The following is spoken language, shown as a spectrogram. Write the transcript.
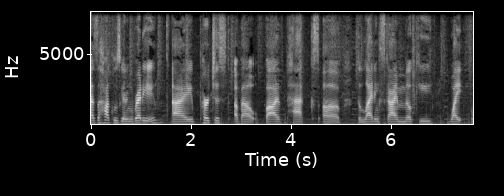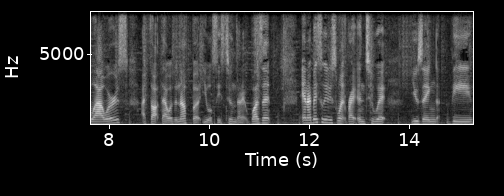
As the hot glue is getting ready, I purchased about five packs of the Lighting Sky Milky White flowers. I thought that was enough, but you will see soon that it wasn't. And I basically just went right into it using the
